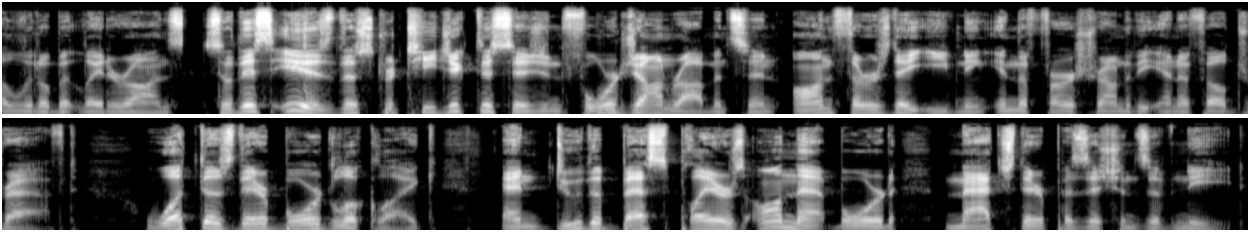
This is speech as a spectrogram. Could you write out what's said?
a little bit later on. So this is the strategic decision for Jon Robinson on Thursday evening in the first round of the NFL draft. What does their board look like? And do the best players on that board match their positions of need?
